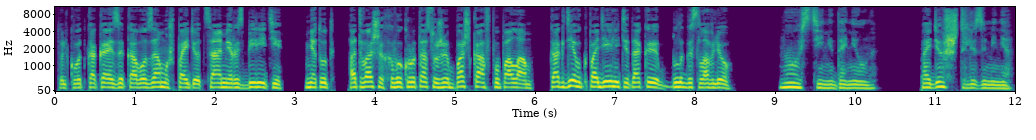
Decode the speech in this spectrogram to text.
Только вот какая за кого замуж пойдет, сами разберите. Мне тут от ваших выкрутас уже башка в пополам. Как девок поделите, так и благословлю». «Ну, Стиня Даниловна, пойдешь, что ли, за меня?»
